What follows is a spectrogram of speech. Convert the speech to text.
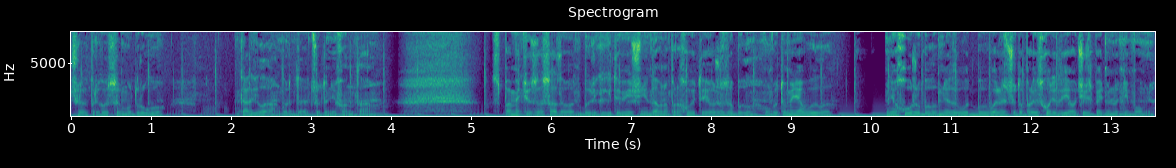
Человек приходит своему другу, как дела? Говорит, да, что-то не фонтан. С памятью засада. Вот были какие-то вещи, недавно проходят, и я уже забыл. Он говорит, у меня было. Мне хуже было. Мне вот буквально что-то происходит, я вот через пять минут не помню.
